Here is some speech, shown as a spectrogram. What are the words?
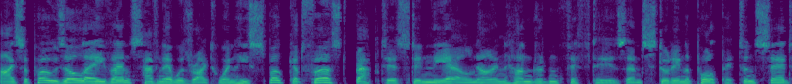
I suppose Ole Vance Havner was right when he spoke at First Baptist in the L950s and stood in the pulpit and said,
